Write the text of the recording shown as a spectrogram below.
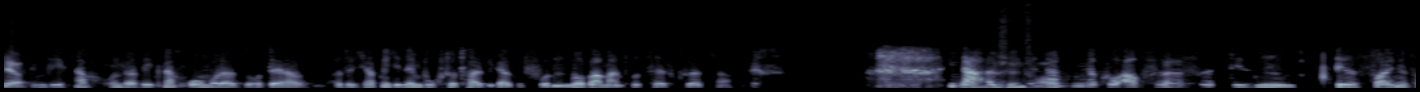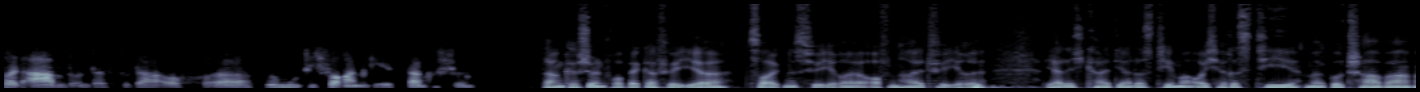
ja. auf dem Weg nach unser Weg nach Rom oder so, der, also ich habe mich in dem Buch total wiedergefunden. Nur war mein Prozess kürzer. Ja, also ich danke Mirko auch für, für diesen, dieses Zeugnis heute Abend und dass du da auch äh, so mutig vorangehst. Dankeschön. Dankeschön, Frau Becker, für Ihr Zeugnis, für Ihre Offenheit, für Ihre Ehrlichkeit. Ja, das Thema Eucharistie, Mirko Chava,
